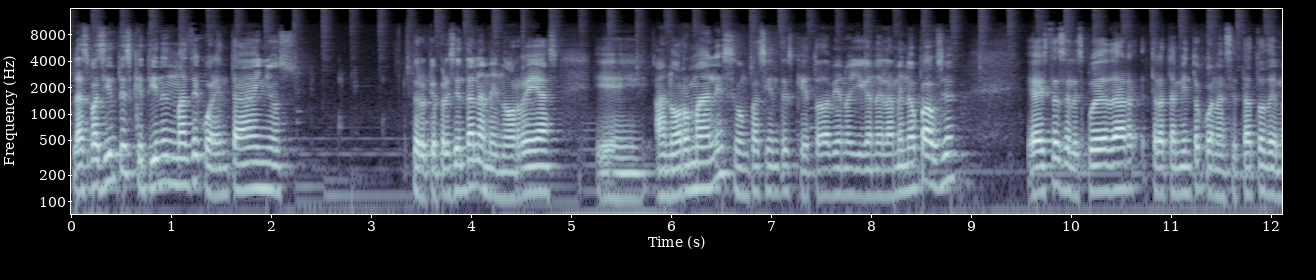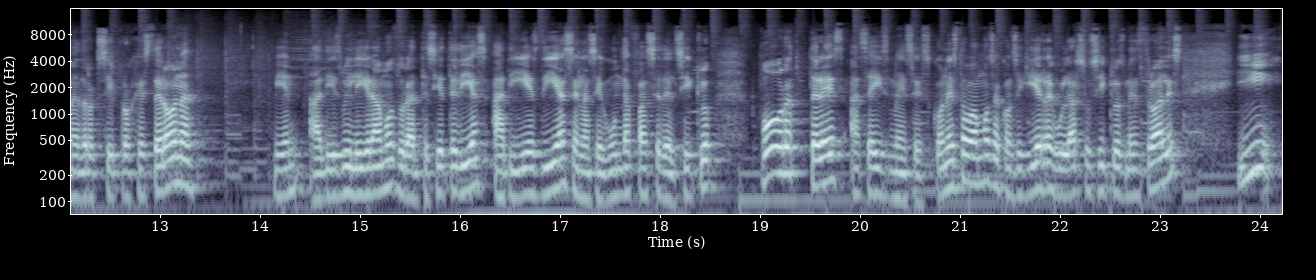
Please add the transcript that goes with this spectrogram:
Las pacientes que tienen más de 40 años, pero que presentan amenorreas eh, anormales, son pacientes que todavía no llegan a la menopausia, a estas se les puede dar tratamiento con acetato de medroxiprogesterona bien, a 10 miligramos durante 7 días a 10 días en la segunda fase del ciclo por 3 a 6 meses. Con esto vamos a conseguir regular sus ciclos menstruales y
